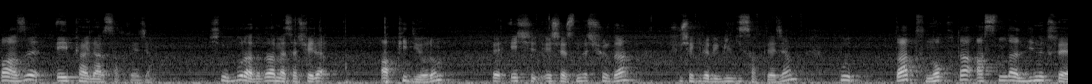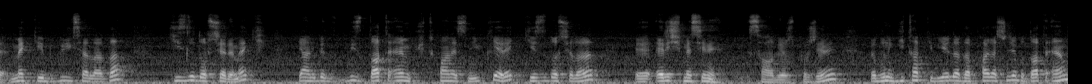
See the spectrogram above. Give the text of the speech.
bazı API'ler saklayacağım. Şimdi burada da mesela şöyle API diyorum ve içerisinde şurada şu şekilde bir bilgi saklayacağım. Bu dot nokta aslında Linux ve Mac gibi bilgisayarlarda gizli dosya demek. Yani biz .env kütüphanesini yükleyerek gizli dosyalara e, erişmesini sağlıyoruz projenin ve bunu GitHub gibi yerlerde paylaşınca bu .env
